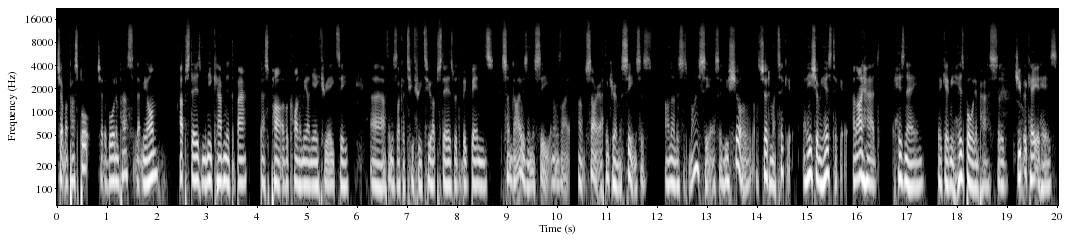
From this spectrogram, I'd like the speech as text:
check my passport, check the boarding pass, let me on. Upstairs, mini cabinet at the back, best part of economy on the A380. Uh, I think it's like a 232 upstairs with the big bins. Some guy was in the seat, and I was like, "Oh, sorry, I think you're in my seat." And he says, "Oh no, this is my seat." And I said, "You sure?" I showed him my ticket, and he showed me his ticket, and I had his name. They gave me his boarding pass, so they duplicated his.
